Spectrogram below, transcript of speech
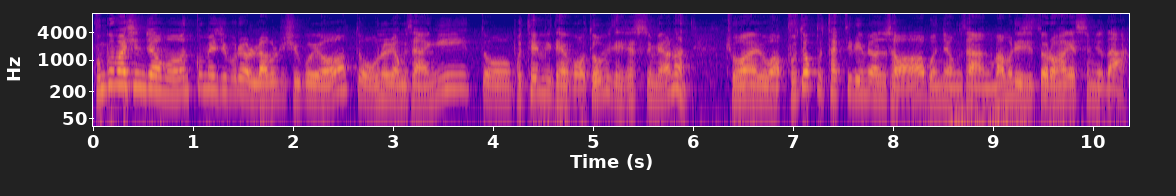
궁금하신 점은 꿈의 집으로 연락을 주시고요. 또 오늘 영상이 또 보탬이 되고 도움이 되셨으면 좋아요와 구독 부탁드리면서 본 영상 마무리 짓도록 하겠습니다.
